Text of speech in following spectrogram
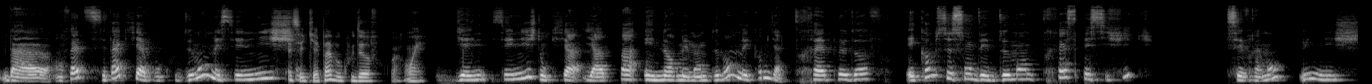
Bah, en fait, c'est pas qu'il y a beaucoup de demandes, mais c'est une niche. C'est qu'il n'y a pas beaucoup d'offres, quoi. Ouais. C'est une niche, donc il n'y a, a, pas énormément de demandes, mais comme il y a très peu d'offres, et comme ce sont des demandes très spécifiques, c'est vraiment une niche.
